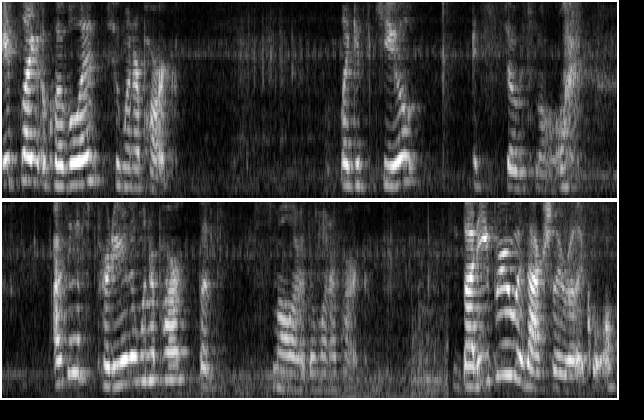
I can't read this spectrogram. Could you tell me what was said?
It's like equivalent to Winter Park. Like it's cute. It's so small. I think it's prettier than Winter Park, but smaller than Winter Park. Buddy Brew is actually really cool.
